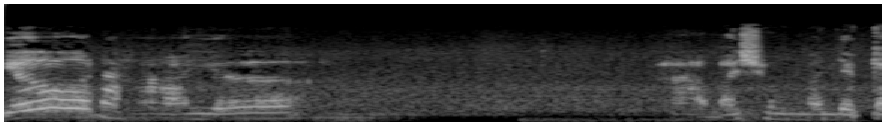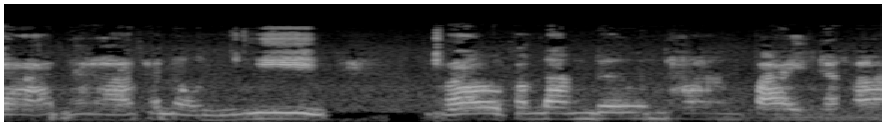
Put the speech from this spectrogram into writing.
เยอะนะคะ เยอะพามาชมบรรยากาศนะคะ ถนนที่ เรากำลังเดินทางไปนะคะ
